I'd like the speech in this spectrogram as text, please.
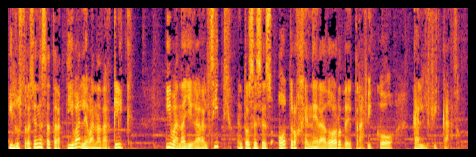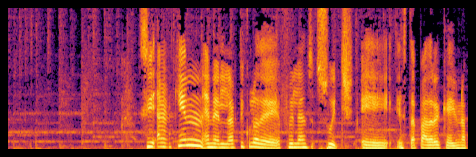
ilustración es atractiva le van a dar clic y van a llegar al sitio. Entonces es otro generador de tráfico calificado. Sí, aquí en, el artículo de Freelance Switch eh, está padre que hay una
